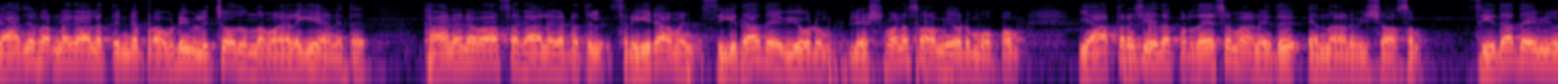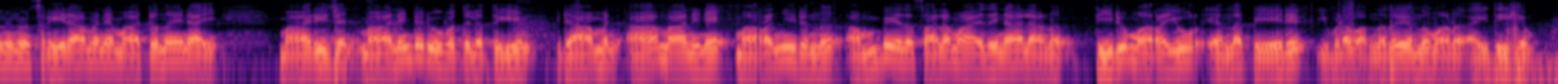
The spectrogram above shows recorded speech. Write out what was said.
രാജഭരണകാലത്തിന്റെ പ്രൗഢി വിളിച്ചോതുന്ന മാളികയാണിത്. കാനനവാസ കാലഘട്ടത്തിൽ ശ്രീരാമൻ സീതാദേവിയോടും ലക്ഷ്മണസ്വാമിയോടും ഒപ്പം യാത്ര ചെയ്ത പ്രദേശമാണ് ഇത് എന്നാണ് വിശ്വാസം. സീതാദേവിയിൽ നിന്ന് ശ്രീരാമനെ മാറ്റുന്നതിനായി മാരീജൻ മാനിന്റെ രൂപത്തിലെത്തുകയും രാമൻ ആ മാനിനെ മറഞ്ഞിരുന്ന് അമ്പെയ്ത സ്ഥലമായതിനാലാണ് തിരുമറയൂർ എന്ന പേര് ഇവിടെ വന്നത് എന്നുമാണ് ഐതിഹ്യം.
